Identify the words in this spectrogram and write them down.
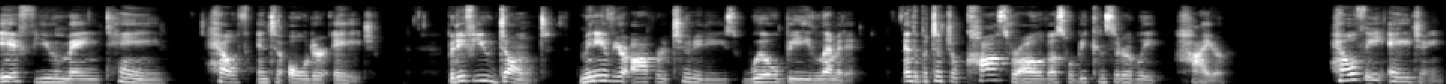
if you maintain health into older age. But if you don't, many of your opportunities will be limited and the potential cost for all of us will be considerably higher. Healthy aging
